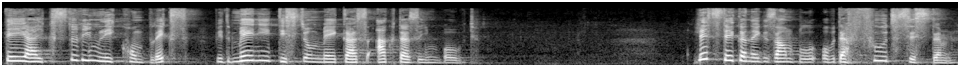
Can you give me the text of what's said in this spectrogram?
They are extremely complex with many decision makers, actors involved. Let's take an example of the food system.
